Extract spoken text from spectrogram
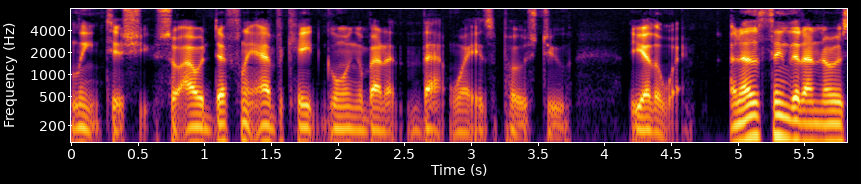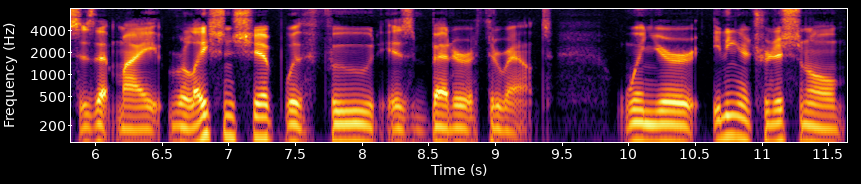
lean tissue. So I would definitely advocate going about it that way as opposed to the other way. Another thing that I noticed is that my relationship with food is better throughout. When you're eating a traditional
